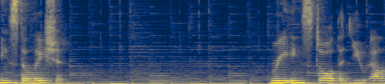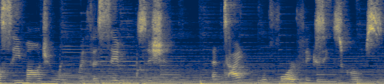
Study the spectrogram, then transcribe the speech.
Installation Reinstall the new LC module with the same position and tighten the four fixing screws.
